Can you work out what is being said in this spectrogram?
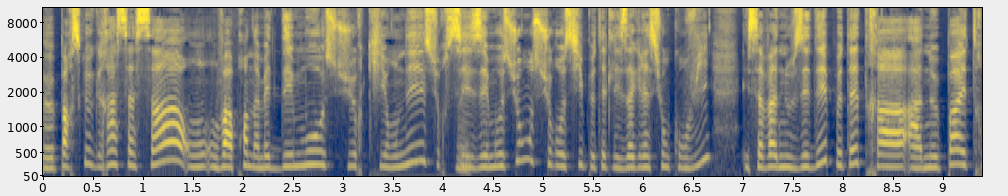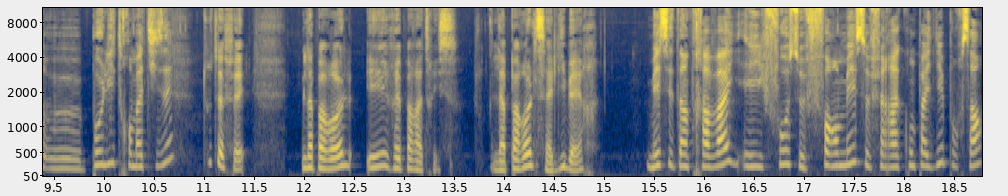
euh, parce que grâce à ça, on, on, va apprendre à mettre des mots sur qui on est, sur ses oui. émotions, sur aussi peut-être les agressions qu'on vit, et ça va nous aider peut-être à, à, ne pas être euh, polytraumatisé. Tout à fait. La parole est réparatrice. La parole, ça libère. Mais c'est un travail et il faut se former, se faire accompagner pour ça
